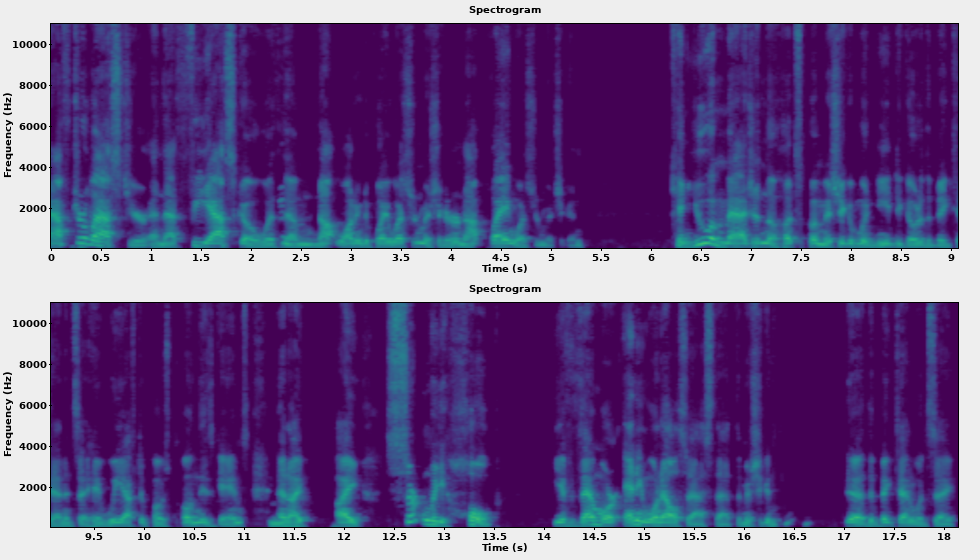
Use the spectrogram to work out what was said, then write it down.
after last year and that fiasco with hmm. them not wanting to play Western Michigan or not playing Western Michigan, can you imagine the chutzpah Michigan would need to go to the Big Ten and say, "Hey, we have to postpone these games"? Hmm. And I, I certainly hope if them or anyone else asked that, the Michigan, yeah, the Big Ten would say,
